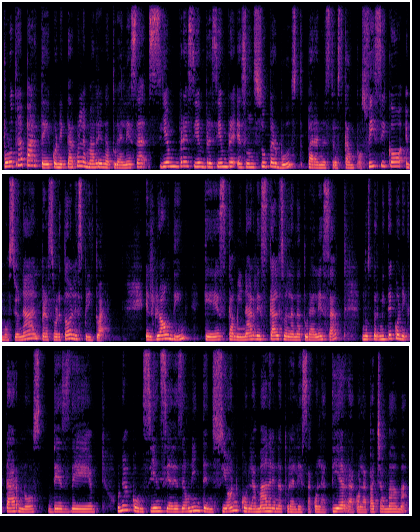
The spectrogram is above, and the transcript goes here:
Por otra parte, conectar con la madre naturaleza siempre, siempre, siempre es un super boost para nuestros campos físico, emocional, pero sobre todo el espiritual. El grounding, que es caminar descalzo en la naturaleza, nos permite conectarnos desde una conciencia, desde una intención con la madre naturaleza, con la tierra, con la Pachamama.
